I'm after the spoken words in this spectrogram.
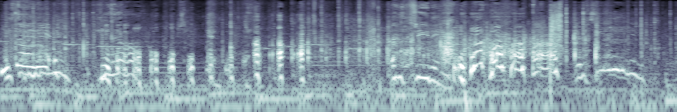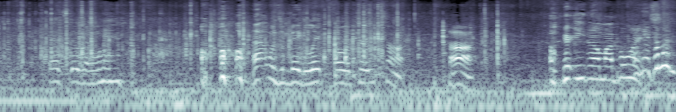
You got it. That's cheating. You're cheating. That's still gonna win. Oh, that was a big lick full of treats, huh? Huh? Oh, you're eating all my oh, points. Okay, come on.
